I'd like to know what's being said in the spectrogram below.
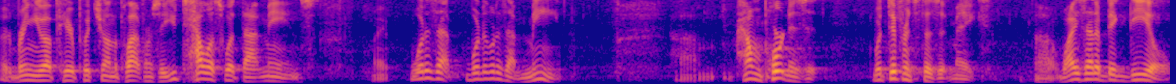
I'm to bring you up here, put you on the platform, say, you tell us what that means. Right? What does that, what, what does that mean? Um, how important is it what difference does it make? Uh, why is that a big deal?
